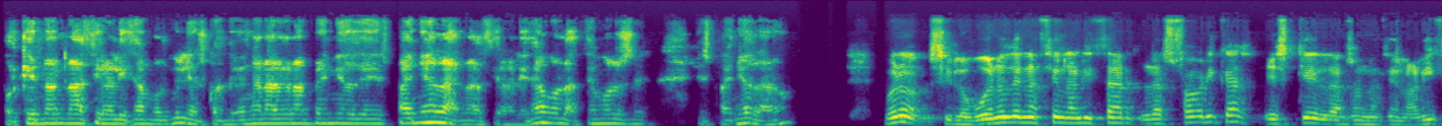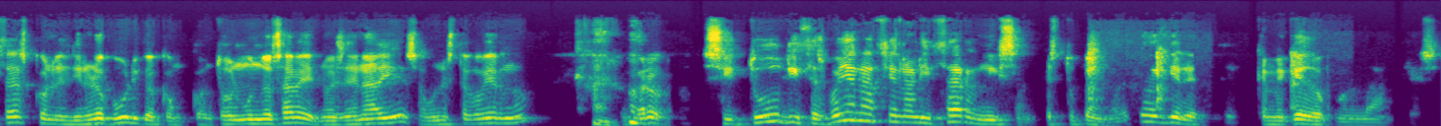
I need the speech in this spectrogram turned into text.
¿Por qué no nacionalizamos Williams? Cuando vengan al Gran Premio de España la nacionalizamos, la hacemos española, ¿no? Bueno, si lo bueno de nacionalizar las fábricas es que las nacionalizas con el dinero público, con, con todo el mundo sabe, no es de nadie, según este gobierno. Claro. si tú dices, voy a nacionalizar Nissan, estupendo. ¿Esto qué quiere decir? Que me quedo con la empresa.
